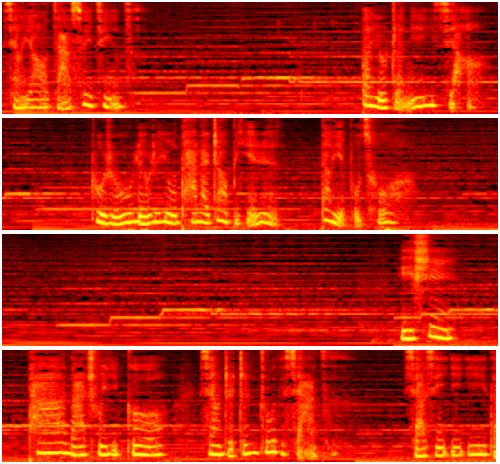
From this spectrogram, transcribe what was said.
想要砸碎镜子。但又转念一想，不如留着用它来照别人，倒也不错。于是，他拿出一个镶着珍珠的匣子，小心翼翼的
